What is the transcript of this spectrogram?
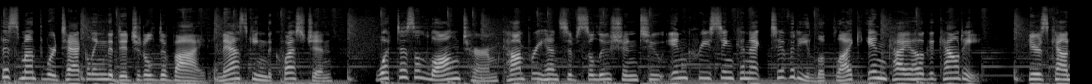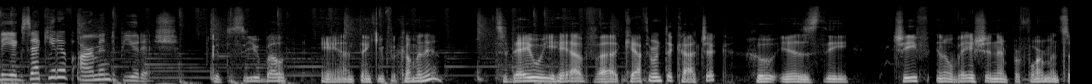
This month, we're tackling the digital divide and asking the question what does a long term, comprehensive solution to increasing connectivity look like in Cuyahoga County? Here's County Executive Armand Budish. Good to see you both, and thank you for coming in. Today we have uh, Catherine Tkachyk, who is the Chief Innovation and Performance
